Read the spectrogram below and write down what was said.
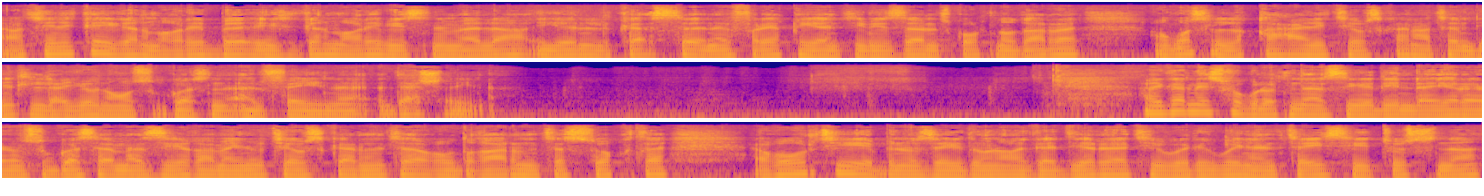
عطيني كي المغرب المغرب يسلم على الكاس افريقيا انتي ميزان تكورت نودار. ونقصل القاعة علي تيوسكانا تمدينة العيون وسكواسن 2020 هايكر نيس فوقلوت ناس يدين دايرة سوغاسا مزيغا مينوتي وسكارنتا غودغار نتا السوقت. غورتي ابن زيدون غادير تي وين انتي سي توسنا.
